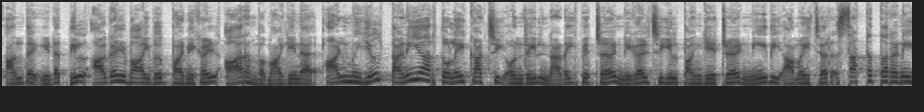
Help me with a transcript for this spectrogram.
அந்த இடத்தில் அகழ்வாய்வு பணிகள் ஆரம்பமாகின. அண்மையில் தனியார் தொலைக்காட்சி ஒன்றில் நடைபெற்ற நிகழ்ச்சியில் பங்கேற்ற நீதி அமைச்சர் சட்டத்தரணி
